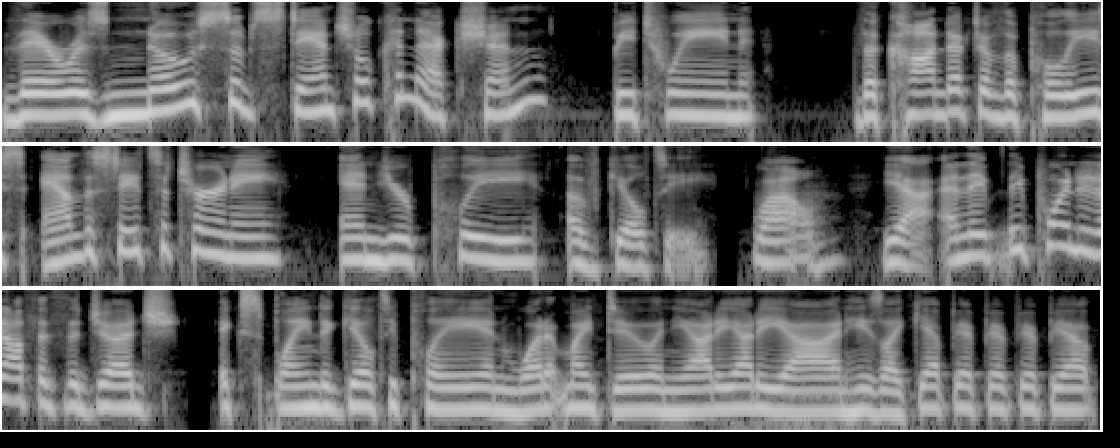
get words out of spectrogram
there was no substantial connection between the conduct of the police and the state's attorney and your plea of guilty. Wow. Yeah, and they, they pointed out that the judge explained a guilty plea and what it might do and yada, yada, yada. And he's like, yep, yep, yep, yep, yep.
